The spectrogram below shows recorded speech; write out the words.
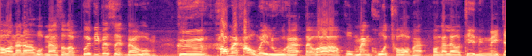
ก็นั่นนะครับผมนะสำหรับปืนที่เป็นเสร็จนะครับผม คือเข้าไม่เข้าไม่รู้ฮะ แต่ว่าผมแม่งโคตรชอบฮะเพราะงั้นแล้วที่หนึ่งในใจ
